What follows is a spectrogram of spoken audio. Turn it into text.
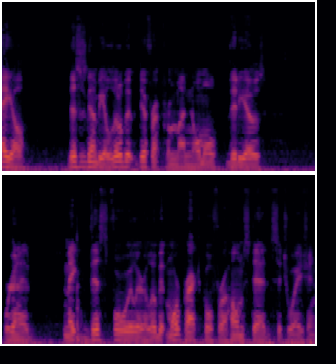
Hey y'all, this is going to be a little bit different from my normal videos. We're going to make this four-wheeler a little bit more practical for a homestead situation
